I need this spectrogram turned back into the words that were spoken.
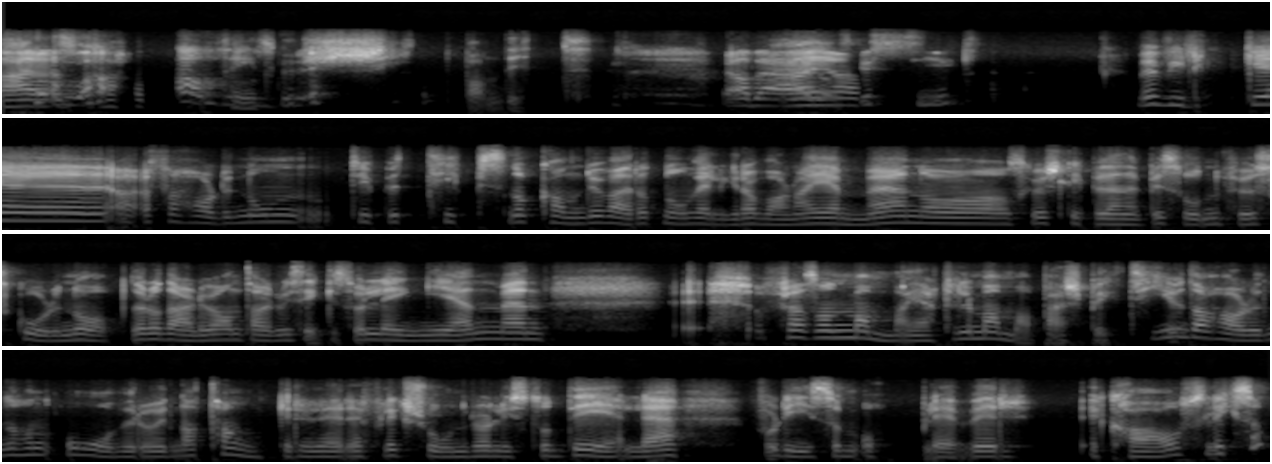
Nei, Altså, altså, jeg hadde tenkt sånn Shit, banditt. Ja, det er ganske sykt. Men hvilke altså Har du noen type tips? Nå kan det jo være at noen velger ha barna hjemme. Nå skal vi slippe den episoden før skolen åpner, og da er det jo antageligvis ikke så lenge igjen. Men eh, fra sånn mammahjerte eller mammaperspektiv, da har du noen overordna tanker eller refleksjoner du har lyst til å dele for de som opplever kaos, liksom?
